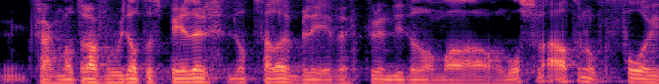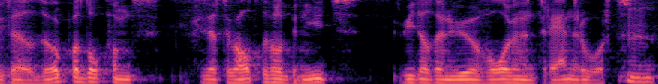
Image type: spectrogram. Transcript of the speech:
Ik vraag me af hoe dat de spelers dat zelf beleven. Kunnen die dat allemaal loslaten of volg je dat ook wat op? Want je bent toch altijd wel benieuwd wie dat een nieuwe volgende trainer wordt, mm.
